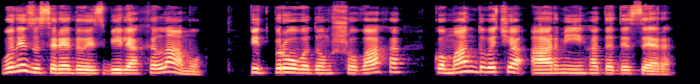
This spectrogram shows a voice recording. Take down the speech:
Вони зосередились біля Хеламу під проводом Шоваха, командувача армії Гададезера.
